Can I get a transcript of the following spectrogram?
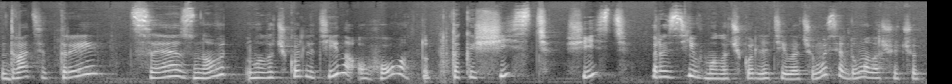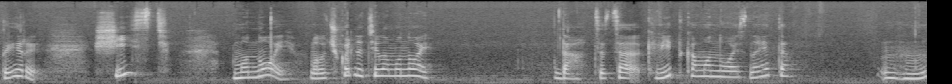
23 це знову молочко для тіла. Ого, тут таки 6, 6 разів молочко для тіла. Чомусь я думала, що 4. 6. Моной. Молочко для тіла моной. Да, це ця квітка моной, знаєте? Угу.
